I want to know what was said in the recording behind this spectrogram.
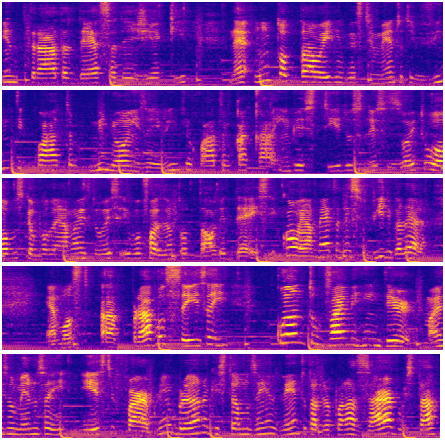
entrada dessa DG aqui né? Um total aí de investimento de 24 milhões aí, 24 kk investidos nesses 8 ovos que eu vou ganhar mais dois e vou fazer um total de 10. E qual é a meta desse vídeo, galera? É mostrar para vocês aí quanto vai me render mais ou menos aí este farm. Lembrando que estamos em evento, tá dropando as árvores, tá?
